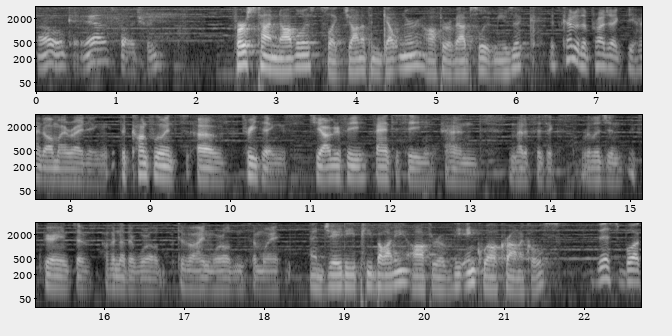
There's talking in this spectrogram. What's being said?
Oh, okay. Yeah, that's probably true. First time novelists like Jonathan Geltner, author of Absolute Music, It's kind of the project behind all my writing the confluence of three things geography, fantasy, and metaphysics, religion, experience of, of another world, divine world in some way. and J.D. Peabody, author of The Inkwell Chronicles. this book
